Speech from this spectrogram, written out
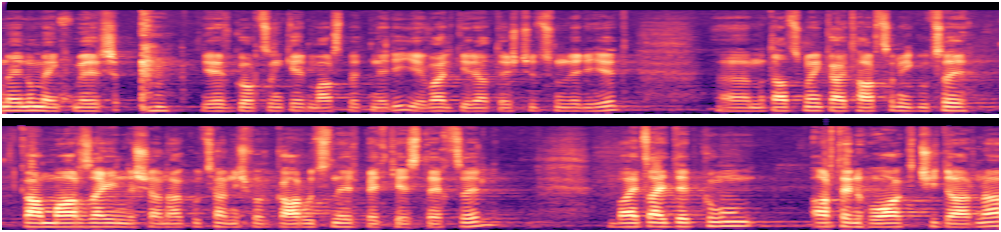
ունենում ենք մեր եւ գործընկեր մարզպետների եւ այլ գերատեսչությունների հետ մտածում ենք այդ հարցը միգուցե կամ մարզային նշանակության ինչ-որ կառույցներ պետք է ստեղծել, բայց այդ դեպքում արդեն հոակ չի դառնա,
